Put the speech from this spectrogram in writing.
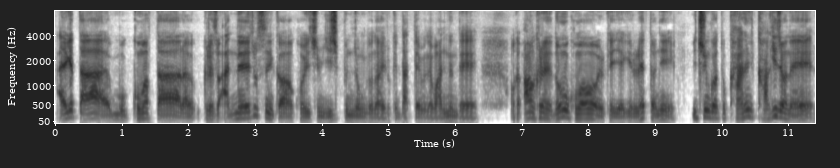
알겠다 뭐 고맙다 그래서 안내해 줬으니까 거의 지금 20분 정도나 이렇게 나 때문에 왔는데 어, 그, 아 그래 너무 고마워 이렇게 얘기를 했더니 이 친구가 또 가는 가기 전에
